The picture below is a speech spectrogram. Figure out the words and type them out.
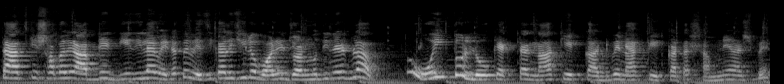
তা আজকে সকালের আপডেট দিয়ে দিলাম। এটা তো বেসিক্যালি ছিল বরের জন্মদিনের ব্লগ তো ওই তো লোক একটা না কেক কাটবে, না কেক কাটার সামনে আসবে।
